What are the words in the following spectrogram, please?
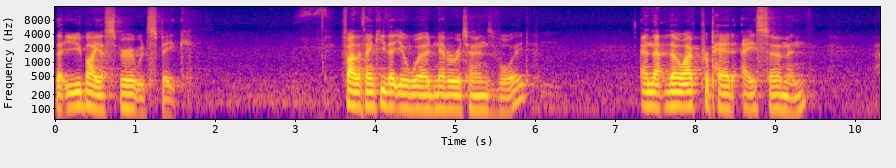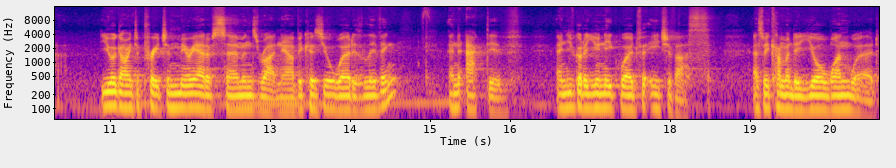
that you by your Spirit would speak. Father, thank you that your word never returns void, and that though I've prepared a sermon, you are going to preach a myriad of sermons right now because your word is living and active, and you've got a unique word for each of us as we come under your one word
